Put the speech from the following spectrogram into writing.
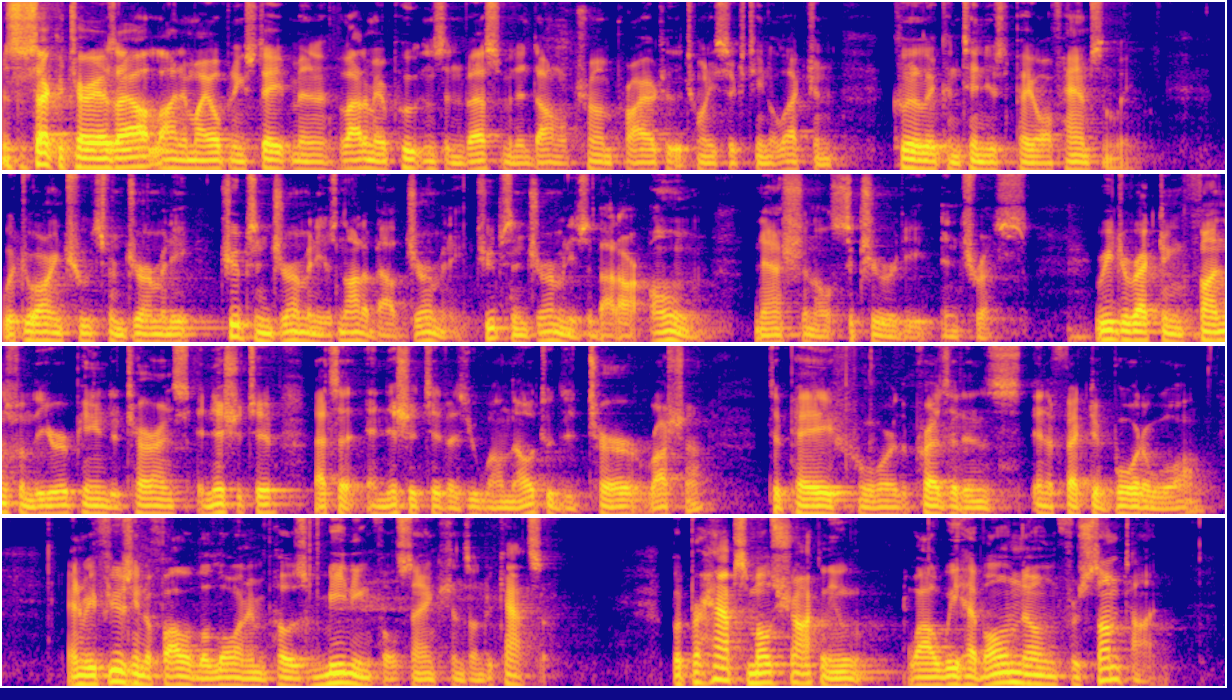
Mr. Secretary, as I outlined in my opening statement, Vladimir Putin's investment in Donald Trump prior to the 2016 election clearly continues to pay off handsomely. Withdrawing troops from Germany, troops in Germany is not about Germany. Troops in Germany is about our own national security interests. Redirecting funds from the European Deterrence Initiative, that's an initiative, as you well know, to deter Russia, to pay for the president's ineffective border wall, and refusing to follow the law and impose meaningful sanctions under CAATSA. But perhaps most shockingly, while we have all known for some time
